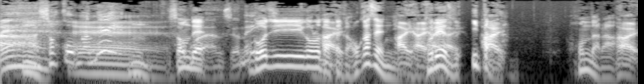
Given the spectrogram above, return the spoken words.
ら、ね。そこがねえ、そんで、なんですよね。5時頃だったか、はい。岡線に、とりあえず行った。ほんだら、はい。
